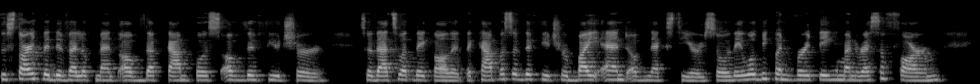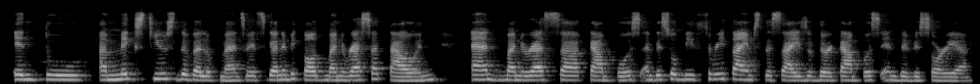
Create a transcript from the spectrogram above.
to start the development of the campus of the future. So that's what they call it, the campus of the future by end of next year. So they will be converting Manresa Farm into a mixed use development. So it's going to be called Manresa Town and Manresa Campus. And this will be three times the size of their campus in Divisoria.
